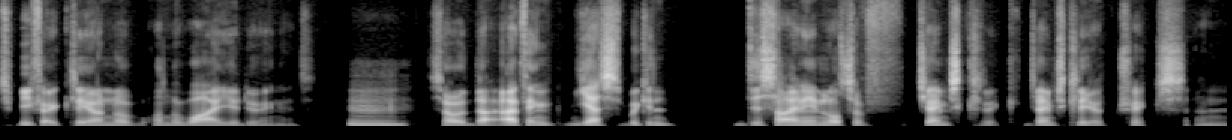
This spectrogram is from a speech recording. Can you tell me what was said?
to be very clear on the on the why you're doing it. Mm. So that, I think yes, we can design in lots of James Cle- James Clear tricks and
